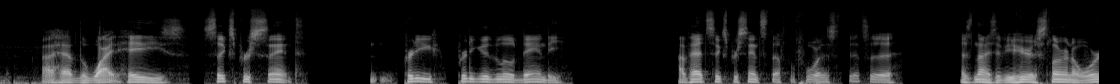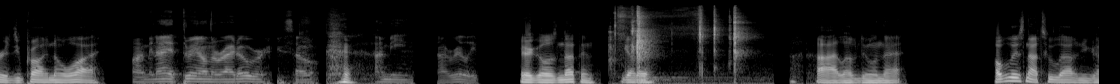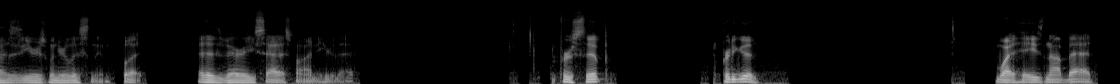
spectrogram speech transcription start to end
I have the White Haze, six percent. Pretty pretty good little dandy. I've had six percent stuff before. That's that's a that's nice. If you hear a slurring of words, you probably know why. I mean, I had three on the ride over, so I mean, not really. There goes nothing. Gotta. I love doing that. Hopefully, it's not too loud in you guys' ears when you're listening, but it is very satisfying to hear that. First sip, pretty good. White haze, not bad.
